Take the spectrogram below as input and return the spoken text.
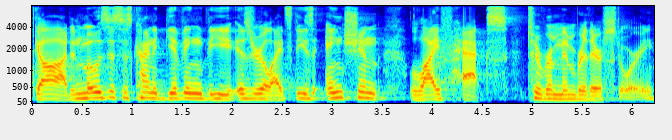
God. And Moses is kind of giving the Israelites these ancient life hacks to remember their story.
